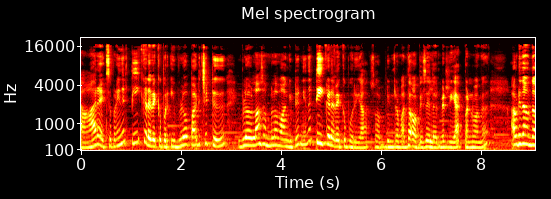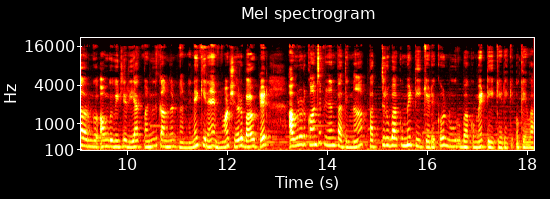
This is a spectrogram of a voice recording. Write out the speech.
யாரை எக்ஸப்ட் பண்ணி இந்த டீ கடை வைக்க போகிற இவ்வளோ படிச்சுட்டு இவ்வளோலாம் சம்பளம் வாங்கிட்டு நீ தான் டீ கடை வைக்க போறியா? ஸோ அப்படின்ற மாதிரி தான் ஆப்வியஸாக எல்லாருமே ரியாக்ட் பண்ணுவாங்க. அப்படி தான் வந்து அவங்க அவங்க வீட்டில் ரியாக்ட் பண்ணியிருக்காங்கன்னு நான் நினைக்கிறேன். I'm not sure about it அவரோட கான்செப்ட் என்னென்னு பார்த்தீங்கன்னா பத்து ரூபாய்க்குமே டீ கிடைக்கும் நூறுரூபாக்குமே டீ கிடைக்கும். ஓகேவா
